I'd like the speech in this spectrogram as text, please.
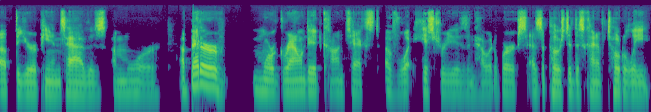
up the europeans have is a more a better more grounded context of what history is and how it works as opposed to this kind of totally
